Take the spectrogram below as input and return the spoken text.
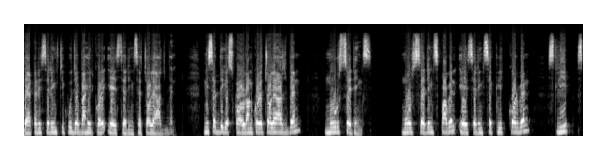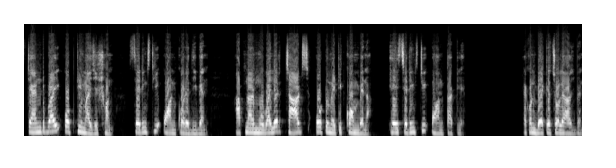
ব্যাটারি সেটিংসটি খুঁজে বাহির করে এই সেটিংসে চলে আসবেন। নিচের দিকে স্ক্রল ডাউন করে চলে আসবেন মুর সেটিংস। মুর সেটিংস পাবেন, এই সেটিংসে ক্লিক করবেন, স্লিপ স্ট্যান্ড বাই অপটিমাইজেশন সেটিংসটি অন করে দিবেন। আপনার মোবাইলের চার্জ অটোমেটিক কমবে না, এই সেটিংসটি অন থাকলে। এখন ব্যাকে চলে আসবেন।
